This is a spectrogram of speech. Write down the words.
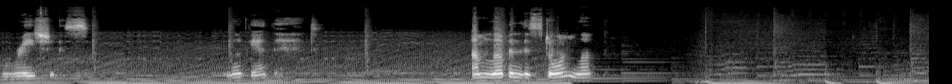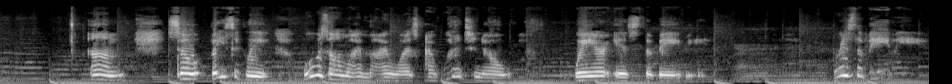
gracious. Look at that. I'm loving this storm look. Um, so basically, what was on my mind was I wanted to know where is the baby? Where's the baby?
